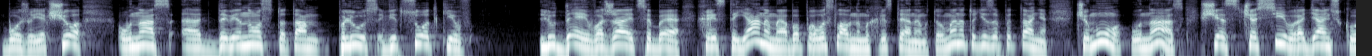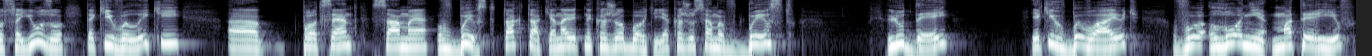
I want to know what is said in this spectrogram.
Божою. Якщо у нас 90 е, там плюс відсотків. Людей вважають себе християнами або православними християнами, то у мене тоді запитання, чому у нас ще з часів Радянського Союзу такий великий е, процент саме вбивств. Так, так, я навіть не кажу абортів, я кажу саме вбивств людей, яких вбивають в лоні матерів,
